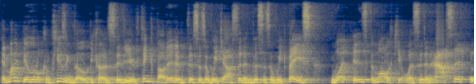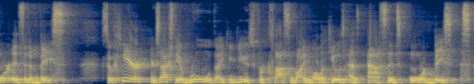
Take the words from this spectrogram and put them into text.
it might be a little confusing though, because if you think about it, if this is a weak acid and this is a weak base, what is the molecule? Is it an acid or is it a base? So here, there's actually a rule that you can use for classifying molecules as acids or bases.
